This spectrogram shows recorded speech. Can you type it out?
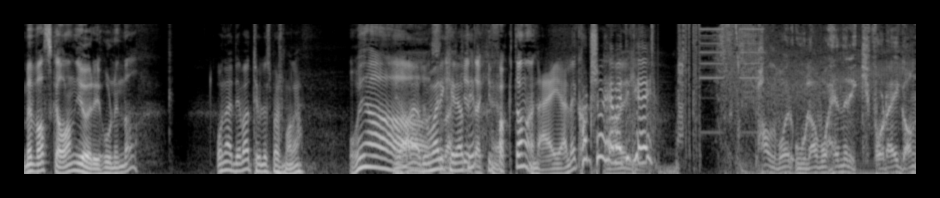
Men hva skal han gjøre i Hornindal? Å nei, det var et tullespørsmål, ja. Å ja. Ja, ja, du må være så det er ikke, det er ikke fakta, nei. Nei, eller kanskje. Jeg vet ikke, jeg. Halvor, Olav og Henrik får deg i gang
